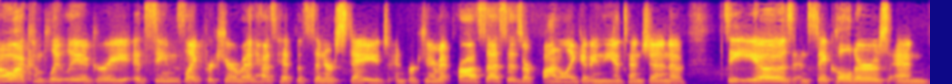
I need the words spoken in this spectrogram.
Oh, I completely agree. It seems like procurement has hit the center stage, and procurement processes are finally getting the attention of CEOs and stakeholders, and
